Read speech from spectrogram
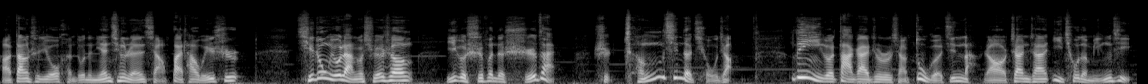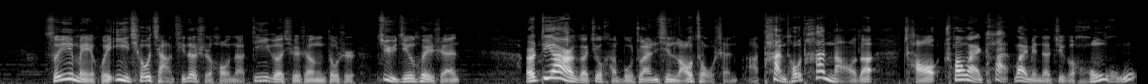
啊，当时就有很多的年轻人想拜他为师，其中有两个学生，一个十分的实在，是诚心的求教，另一个大概就是想镀个金呐，然后沾沾弈秋的名气，所以每回弈秋讲棋的时候呢，第一个学生都是聚精会神。而第二个就很不专心，老走神啊，探头探脑的朝窗外看，外面的这个鸿鹄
